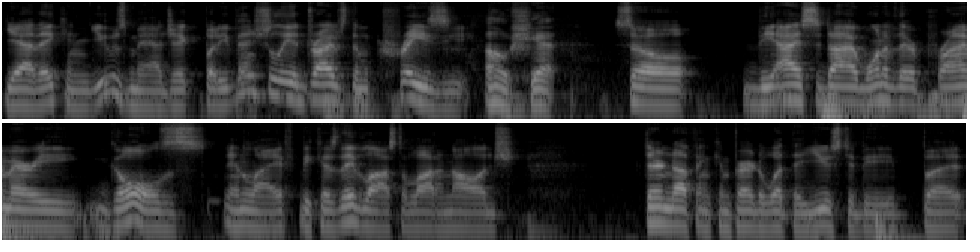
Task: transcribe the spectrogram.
yeah they can use magic but eventually it drives them crazy oh shit so the Aes Sedai, one of their primary goals in life, because they've lost a lot of knowledge, they're nothing compared to what they used to be. But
